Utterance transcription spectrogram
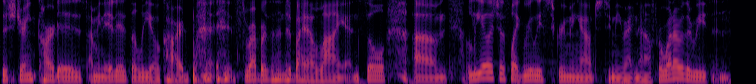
the strength card is, I mean, it is the Leo card, but it's represented by a lion. So um, Leo is just like really screaming out to me right now for whatever the reason.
